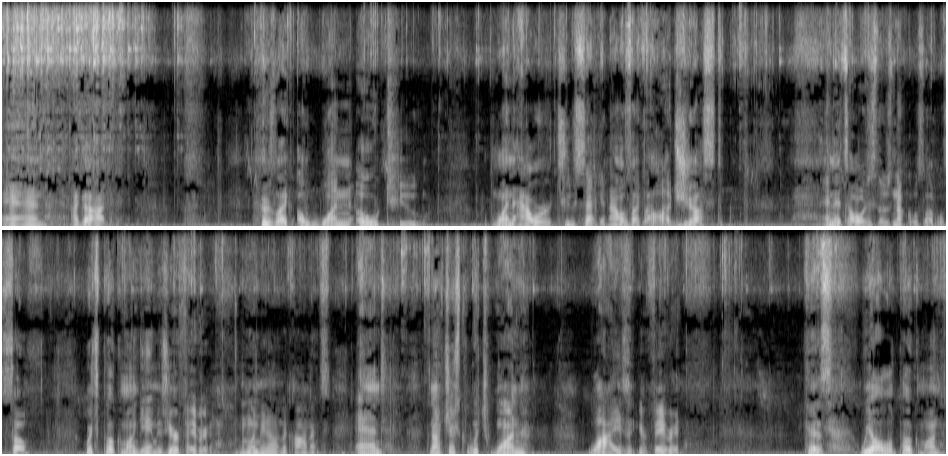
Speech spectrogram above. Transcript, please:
and I got, it was like a 102, one hour, two second. I was like, oh, just, and it's always those Knuckles levels. So which Pokemon game is your favorite? And let me know in the comments. And not just which one, why is it your favorite? Because we all love Pokemon.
